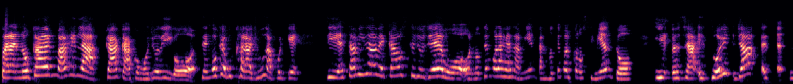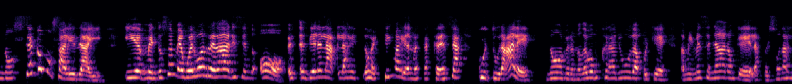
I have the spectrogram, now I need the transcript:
Para no caer más en la caca, como yo digo, tengo que buscar ayuda porque si esta vida de caos que yo llevo o no tengo las herramientas, no tengo el conocimiento, y, o sea, estoy ya, eh, eh, no sé cómo salir de ahí. Y eh, entonces me vuelvo a enredar diciendo, oh, vienen los estigmas y nuestras creencias culturales. No, pero no debo buscar ayuda porque a mí me enseñaron que las personas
